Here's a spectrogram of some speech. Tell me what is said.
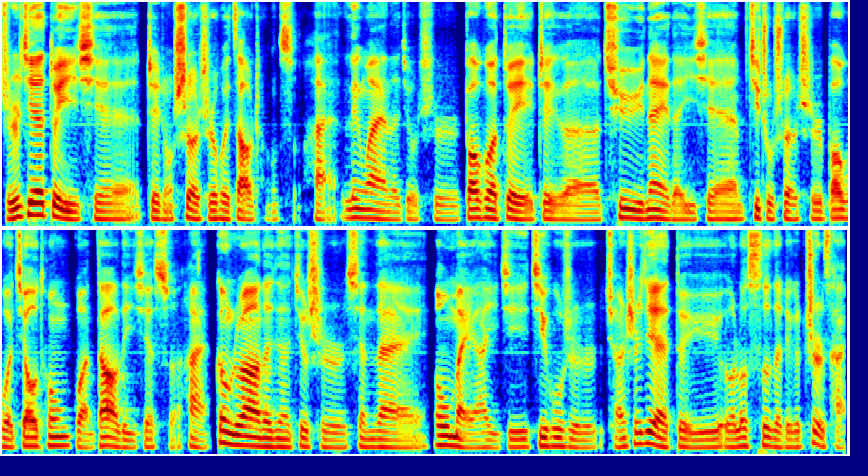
直接对一些这种设施会造成损害；另外呢，就是包括对这个区域内的一些基础设施，包括交通管道的一些损害。更重要的呢，就是现在欧美啊，以及几乎是全世界对于俄罗斯的这个制裁。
